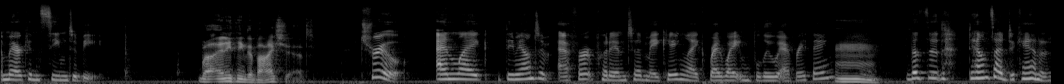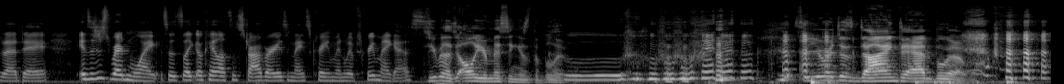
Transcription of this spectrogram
Americans seem to be. well anything to buy shit. True. And like the amount of effort put into making like red, white, and blue everything. Mm. That's the downside to Canada Day. Is it's just red and white. So it's like okay, lots of strawberries and ice cream and whipped cream, I guess. So you realize all you're missing is the blue. So you were just dying to add blue. I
